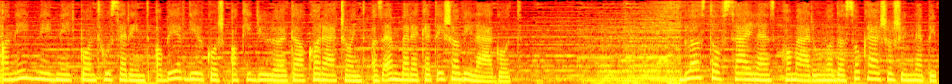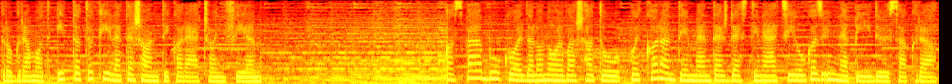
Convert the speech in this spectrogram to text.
A 444.hu szerint a bérgyilkos, aki gyűlölte a karácsonyt, az embereket és a világot. Blast of Silence, ha már unod a szokásos ünnepi programot, itt a tökéletes antikarácsonyfilm. A Spábuk oldalon olvasható, hogy karanténmentes destinációk az ünnepi időszakra.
